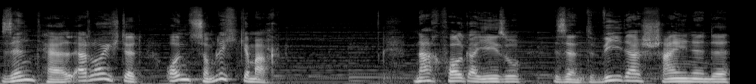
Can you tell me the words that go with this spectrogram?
sind hell erleuchtet und zum Licht gemacht. Nachfolger Jesu sind Widerscheinende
